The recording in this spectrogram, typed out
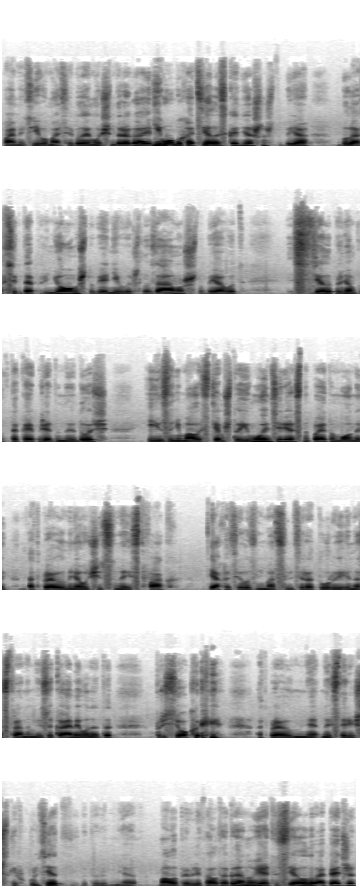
память его матери была ему очень дорогая. Ему бы хотелось, конечно, чтобы я была всегда при нем, чтобы я не вышла замуж, чтобы я вот сидела при нем как такая преданная дочь и занималась тем, что ему интересно, поэтому он и отправил меня учиться на истфак. Я хотела заниматься литературой иностранными языками, он это присек и отправил меня на исторический факультет, который меня мало привлекал тогда, но я это сделала. Опять же,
